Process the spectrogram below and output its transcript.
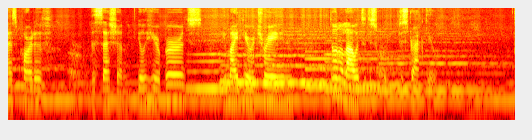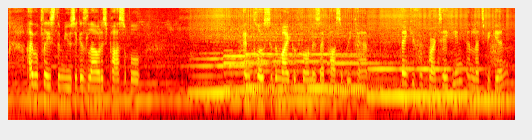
as part of the session. You'll hear birds, you might hear a train. Don't allow it to dis distract you. I will place the music as loud as possible and close to the microphone as I possibly can. Thank you for partaking and let's begin.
